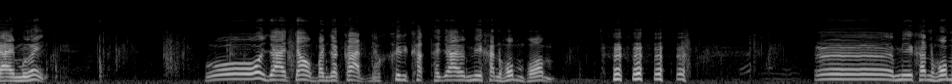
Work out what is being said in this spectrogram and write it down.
ยายเมื่อย โอ้ยายเจ้าบรรยากาศคือคักทยายมีคันห่มพร้อม เออ มีคันห่ม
